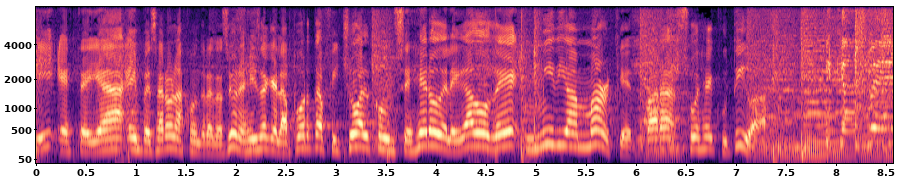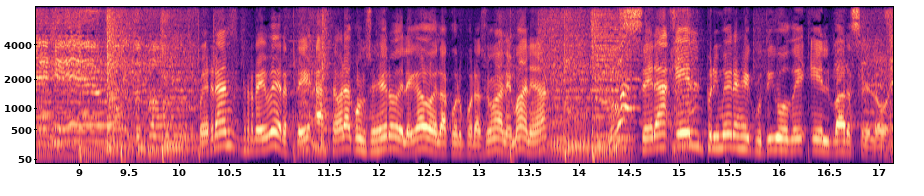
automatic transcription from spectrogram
Y este, ya empezaron las contrataciones. Dice que Laporta fichó al consejero delegado de Media Market para su ejecutiva. Ferran Reverte, hasta ahora consejero delegado de la corporación alemana, será el primer ejecutivo de el Barcelona.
